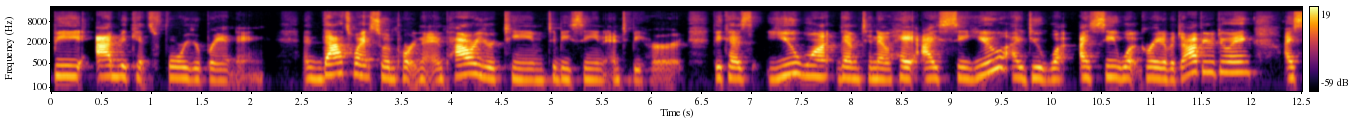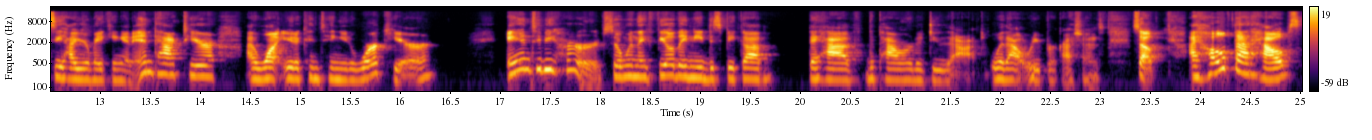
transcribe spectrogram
be advocates for your branding. And that's why it's so important to empower your team to be seen and to be heard because you want them to know, hey, I see you. I do what I see what great of a job you're doing. I see how you're making an impact here. I want you to continue to work here and to be heard. So when they feel they need to speak up, they have the power to do that without repercussions. So I hope that helps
